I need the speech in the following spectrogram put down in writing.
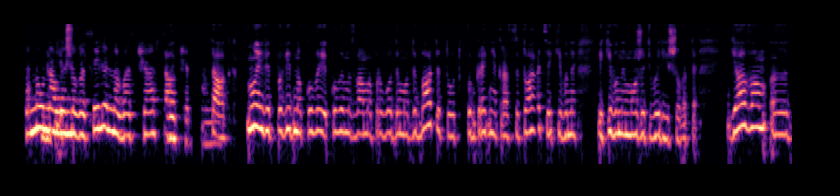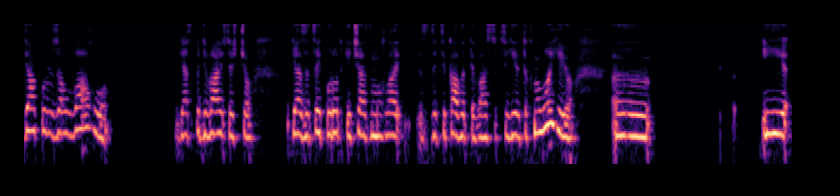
Шановна Олена Васильівна, у вас час Так, вичерпаний. Так, ну і відповідно, коли, коли ми з вами проводимо дебати, то от конкретні якраз ситуації, які вони, які вони можуть вирішувати. Я вам е, дякую за увагу. Я сподіваюся, що я за цей короткий час змогла зацікавити вас цією технологією е, і е,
